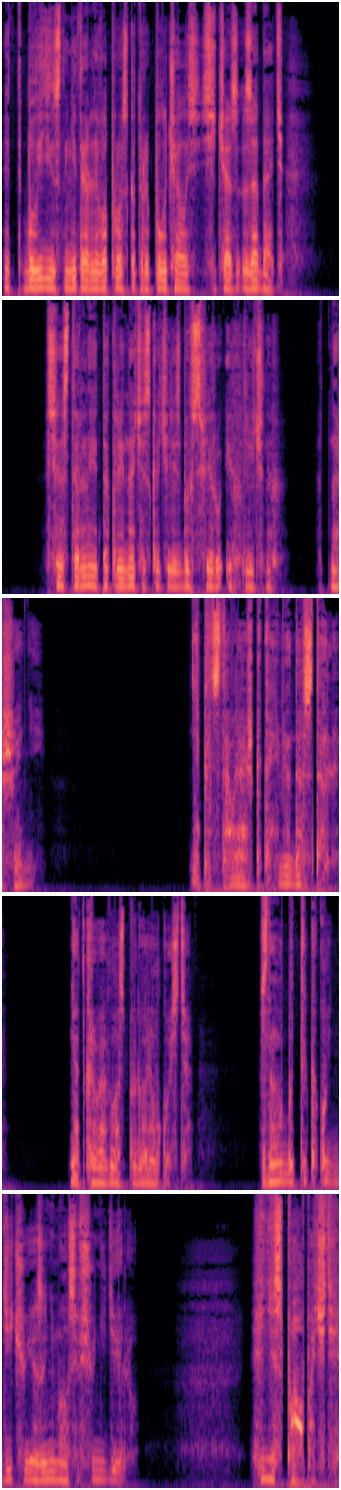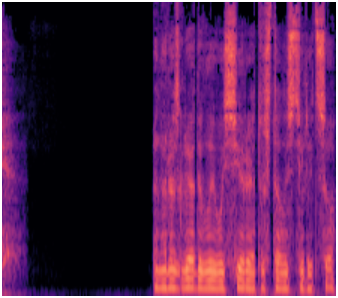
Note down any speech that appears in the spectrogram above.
Это был единственный нейтральный вопрос, который получалось сейчас задать. Все остальные так или иначе скачались бы в сферу их личных отношений. «Не представляешь, как они меня достали!» Не открывая глаз, проговорил Костя. Знала бы ты, какой дичью я занимался всю неделю. И не спал почти. Она разглядывала его серое от усталости лицо,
